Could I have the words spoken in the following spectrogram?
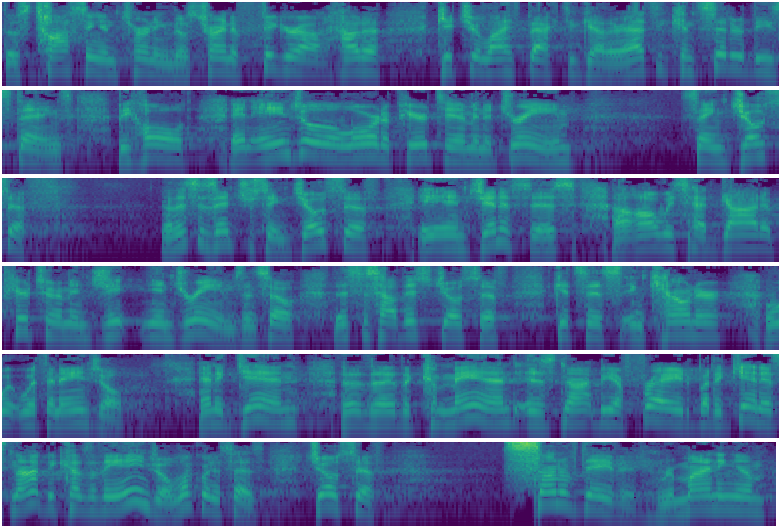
those tossing and turning, those trying to figure out how to get your life back together, as he considered these things, behold, an angel of the Lord appeared to him in a dream, saying, Joseph, now, this is interesting. Joseph in Genesis uh, always had God appear to him in, in dreams. And so, this is how this Joseph gets this encounter w- with an angel. And again, the, the, the command is not be afraid, but again, it's not because of the angel. Look what it says Joseph, son of David, reminding him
